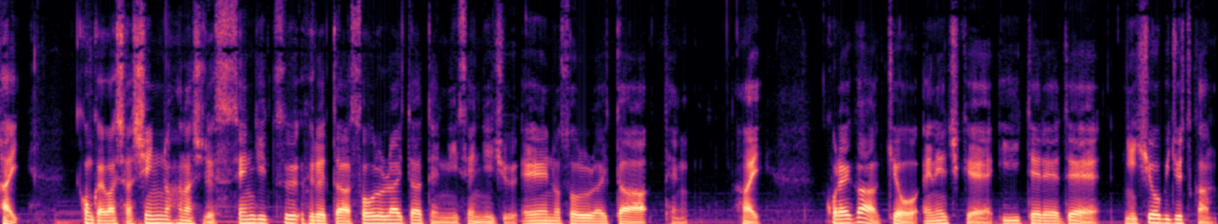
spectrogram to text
はい。今回は写真の話です。先日触れたソウルライター展2020永遠のソウルライター展。はい。これが今日 NHKE テレで日曜美術館っ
